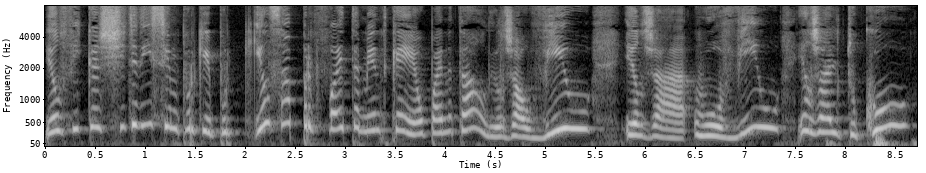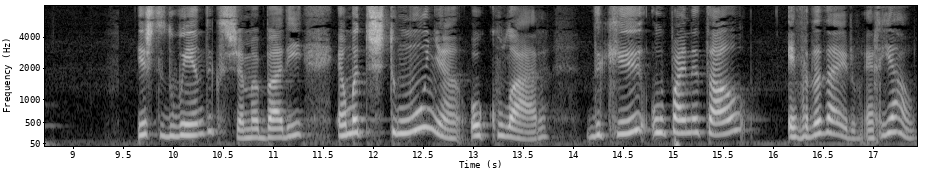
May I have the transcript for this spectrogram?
ele fica excitadíssimo. Porquê? Porque ele sabe perfeitamente quem é o Pai Natal. Ele já o viu, ele já o ouviu, ele já lhe tocou. Este duende, que se chama Buddy, é uma testemunha ocular de que o Pai Natal é verdadeiro, é real.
